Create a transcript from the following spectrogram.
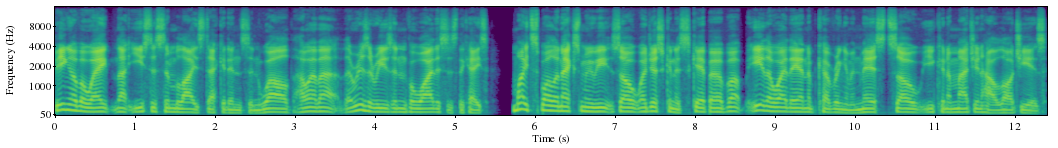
Being overweight, that used to symbolize decadence and wealth, however, there is a reason for why this is the case. Might spoil the next movie, so we're just gonna skip it, but either way they end up covering him in mist, so you can imagine how large he is.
